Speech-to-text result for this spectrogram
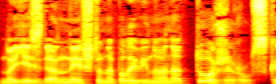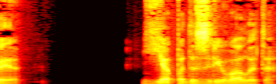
но есть данные, что наполовину она тоже русская. Я подозревал это.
